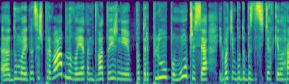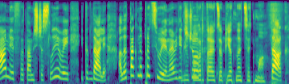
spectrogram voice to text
е, думають, ну це ж привабливо, я там два тижні потерплю, помучуся, і потім буду без 10 кілограмів, там щасливий і так далі. Але так не працює, навіть якщо Вони повертаються 15. Так,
